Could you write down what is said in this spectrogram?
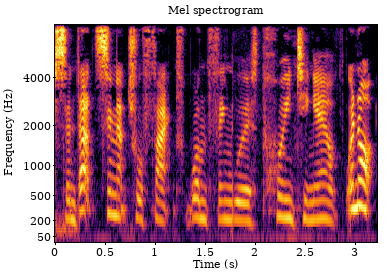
this. And that's in actual fact one thing worth pointing out. We're not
